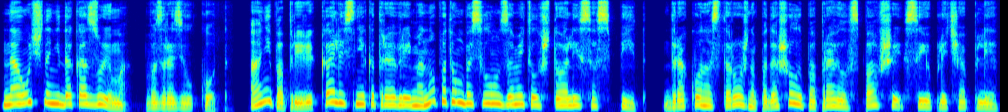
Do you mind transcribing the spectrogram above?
научно недоказуемо», — возразил кот. Они попререкались некоторое время, но потом Басилун заметил, что Алиса спит. Дракон осторожно подошел и поправил спавший с ее плеча плед.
